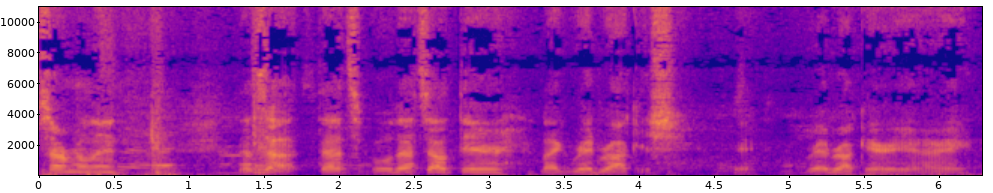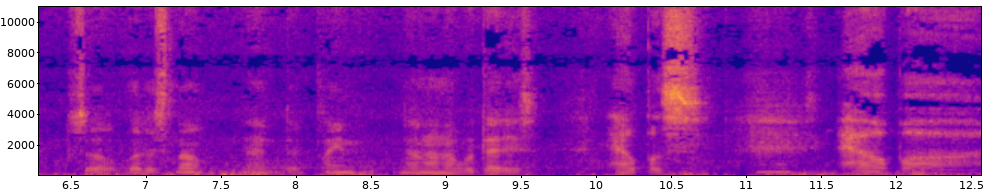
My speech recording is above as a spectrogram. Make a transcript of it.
Summerlin. That's out. That's well. That's out there, like Red Rockish, Red Rock area. All right. So let us know. That, that plane. I don't know what that is. Help us. Mm-hmm. Help us.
